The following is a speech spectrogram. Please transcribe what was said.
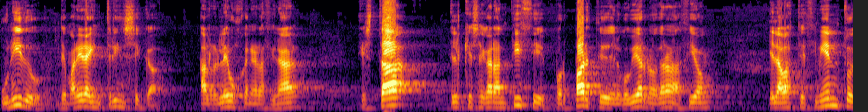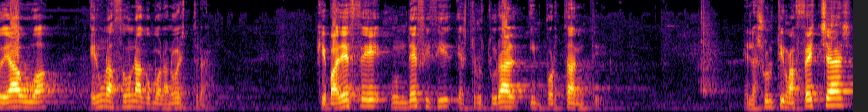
Unido de manera intrínseca al relevo generacional está el que se garantice por parte del Gobierno de la Nación el abastecimiento de agua en una zona como la nuestra, que padece un déficit estructural importante. En las últimas fechas,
